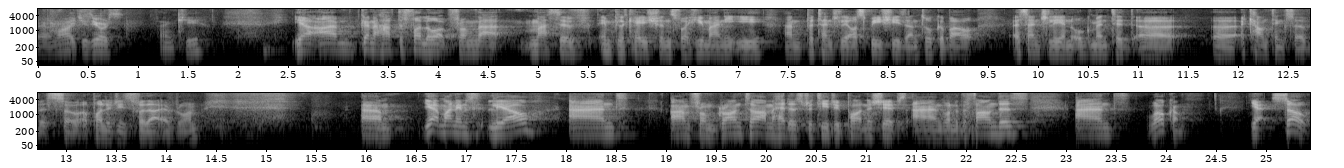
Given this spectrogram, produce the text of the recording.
very much. Stage is yours. Thank you. Yeah, I'm going to have to follow up from that massive implications for humanity and potentially our species and talk about essentially an augmented uh, uh, accounting service. So apologies for that, everyone. Um, yeah, my name's Liao, and I'm from Granta. I'm head of strategic partnerships and one of the founders. And welcome. Yeah, so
